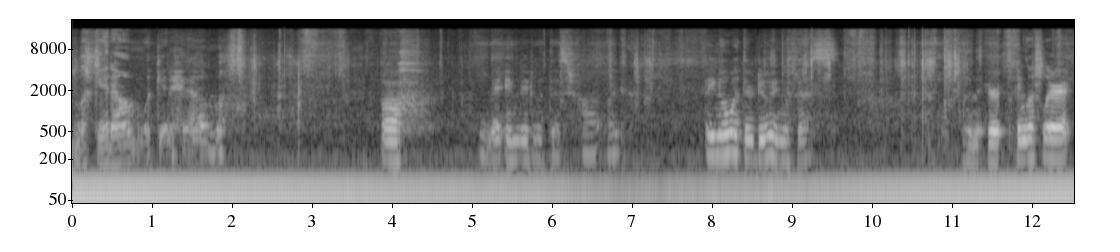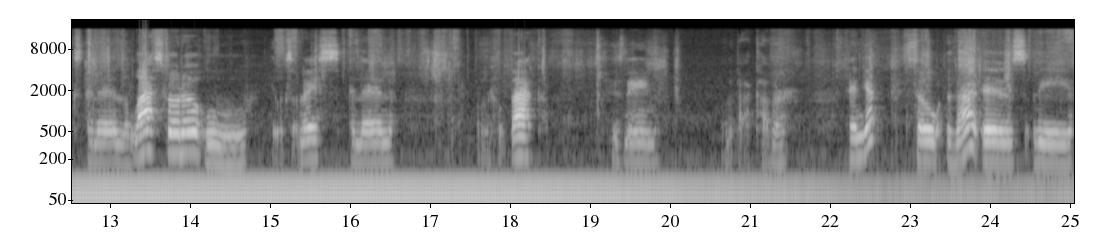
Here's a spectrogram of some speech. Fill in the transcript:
Look at him, look at him. Oh, and they ended with this shot. Like, they know what they're doing with this. And the English lyrics. And then the last photo. Ooh, he looks so nice. And then wonderful back. His name on the back cover. And yeah, so that is the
